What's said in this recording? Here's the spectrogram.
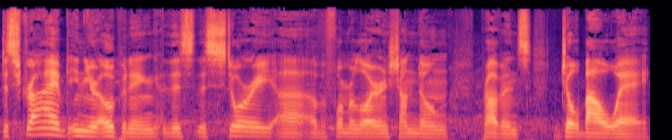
described in your opening this this story uh, of a former lawyer in Shandong province, Zhou Baowei.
